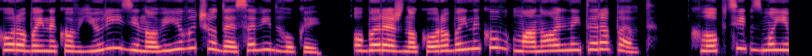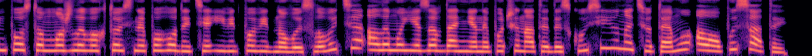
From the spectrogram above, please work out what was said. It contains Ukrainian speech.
Коробейников Юрій Зіновійович Одеса відгуки. Обережно Коробейников, мануальний терапевт. Хлопці, з моїм постом можливо хтось не погодиться і відповідно висловиться, але моє завдання не починати дискусію на цю тему, а описати.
